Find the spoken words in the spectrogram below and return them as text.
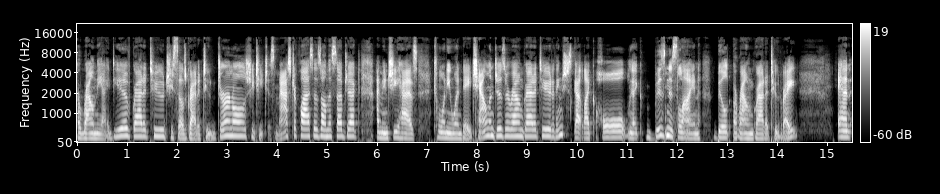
around the idea of gratitude. She sells gratitude journals. She teaches master classes on the subject. I mean, she has 21 day challenges around gratitude. I think she's got like a whole like business line built around gratitude, right? And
